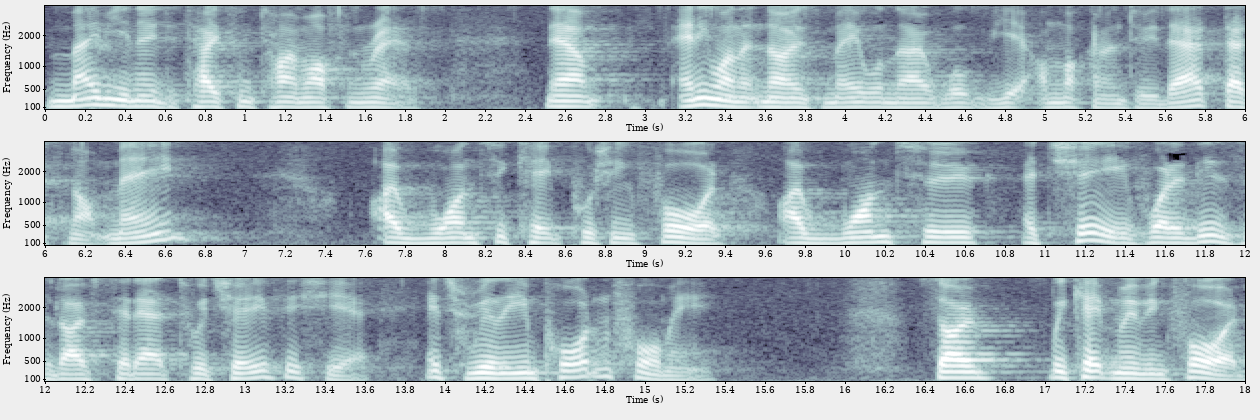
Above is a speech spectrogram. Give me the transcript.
Maybe you need to take some time off and rest. Now, anyone that knows me will know, well, yeah, I'm not going to do that. That's not me. I want to keep pushing forward. I want to achieve what it is that I've set out to achieve this year. It's really important for me. So we keep moving forward.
